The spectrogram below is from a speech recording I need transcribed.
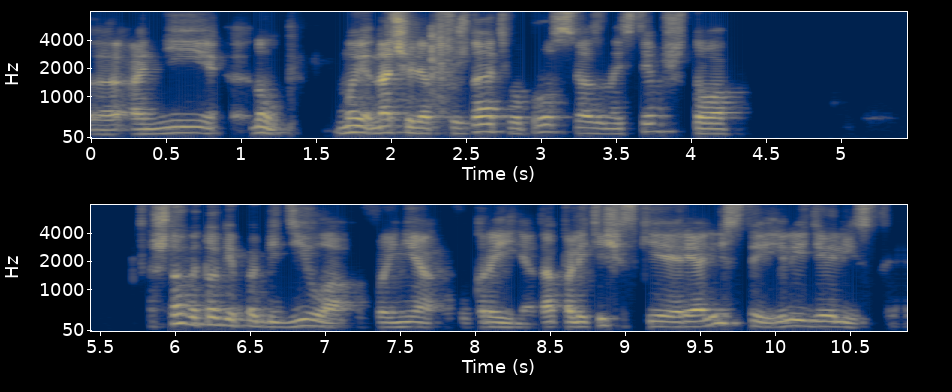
Э, они, ну, мы начали обсуждать вопрос, связанный с тем, что что в итоге победило в войне в Украине, да, политические реалисты или идеалисты?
